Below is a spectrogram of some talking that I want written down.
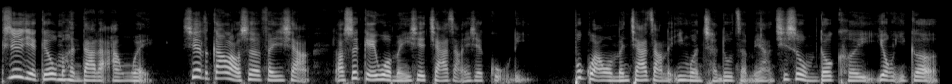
其实也给我们很大的安慰。谢谢刚老师的分享，老师给我们一些家长一些鼓励。不管我们家长的英文程度怎么样，其实我们都可以用一个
